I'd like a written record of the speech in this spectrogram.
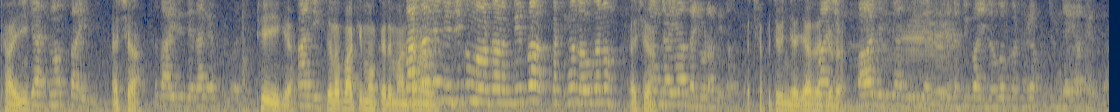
28 ਯੈਸ ਨੋ 27 ਦੀ। ਅੱਛਾ। 27 ਦੀ ਦੇ ਦਾਂਗੇ ਰੁਪਏ ਭਾਜੀ। ਠੀਕ ਹੈ ਹਾਂਜੀ। ਚਲੋ ਬਾਕੀ ਮੌਕੇ ਤੇ ਮਾਨਤਾ ਦਾਦਾ ਨਾਲ। ਜੀ ਵੀਰ ਜੀ ਕੋਈ ਮਾਨਦਾਨ ਵੀਰ ਭਰਾ ਇਕੱਠੀਆਂ ਲਊਗਾ ਨਾ ਅੱਛਾ। 55000 ਦਾ ਜੋੜਾ ਦੇ ਦਾਂਗੇ। ਅੱਛਾ 55000 ਦਾ ਜੋੜਾ। ਆ ਜਿਹੜੀ ਦਾ ਜਿਹੜੀ ਦੇ ਡੱਬੀ ਭਾਜੀ ਲਊਗਾ ਇਕੱਠੀਆਂ 55000 ਦੇ ਦਾਂਗੇ।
